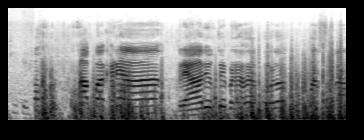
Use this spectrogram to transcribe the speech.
ठीक है ਆਪਾਂ ਖੜਿਆ ਦਰਿਆ ਦੇ ਉੱਤੇ ਬਣਿਆ ਹੋਇਆ ਪੁਲ ਪਰਸ਼ੂਰਾਮ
